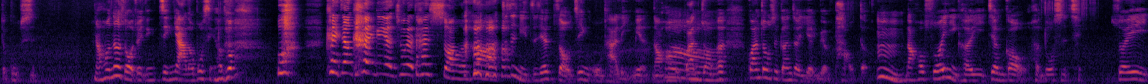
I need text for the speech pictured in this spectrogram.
的故事。然后那时候我就已经惊讶到不行，我说哇，可以这样看一个演出也太爽了吧！就是你直接走进舞台里面，然后观众、哦呃观众是跟着演员跑的，嗯然后所以你可以建构很多事情，所以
